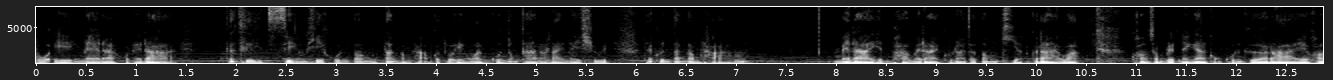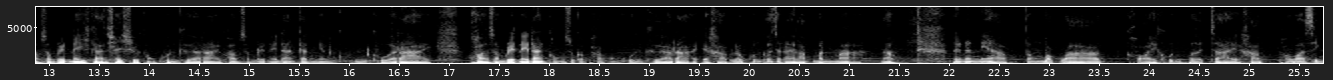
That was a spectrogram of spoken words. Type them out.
ตัวเองในอนาคตให้ได้ ก็คือสิ่งที่คุณต้องตั้งคำถามกับตัวเองว่าคุณต้องการอะไรในชีวิต ถ้าคุณตั้งคำถาม ไม่ได้เห็นภาพไม่ได้ คุณอาจจะต้องเขียนก็ได้ว่า ความสำเร็จในงานของคุณคืออะไร ความสำเร็จในการใช้ชีวิตของคุณคืออะไร ความสำเร็จในด้านการเงินคุณคืออะไร ความสำเร็จในด้านของสุขภาพของคุณคืออะไรครับแล้วคุณก็จะได้รับมันมาเนาะดังนั้นเนี่ยต้องบอกว่าขอให้คุณเปิดใจครับ เพราะว่าสิ่ง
